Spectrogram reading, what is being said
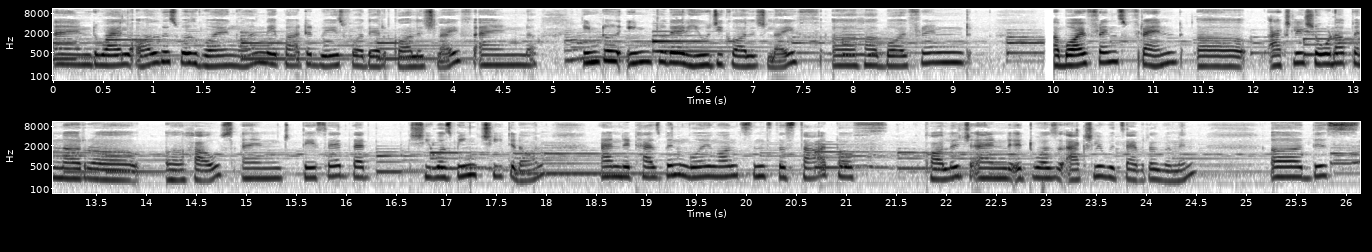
And while all this was going on they parted ways for their college life and into into their UG college life. Uh, her boyfriend a boyfriend's friend uh, actually showed up in her uh, uh, house and they said that she was being cheated on. And it has been going on since the start of college and it was actually with several women uh, this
